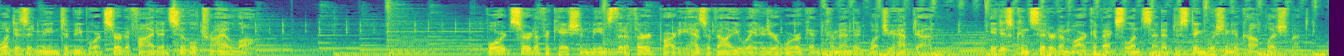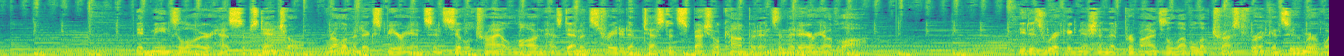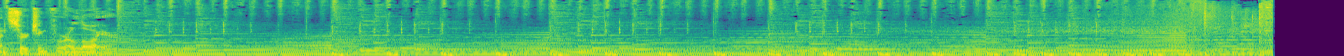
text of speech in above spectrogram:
What does it mean to be board certified in civil trial law? Board certification means that a third party has evaluated your work and commended what you have done. It is considered a mark of excellence and a distinguishing accomplishment. It means a lawyer has substantial, relevant experience in civil trial law and has demonstrated and tested special competence in that area of law. It is recognition that provides a level of trust for a consumer when searching for a lawyer.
